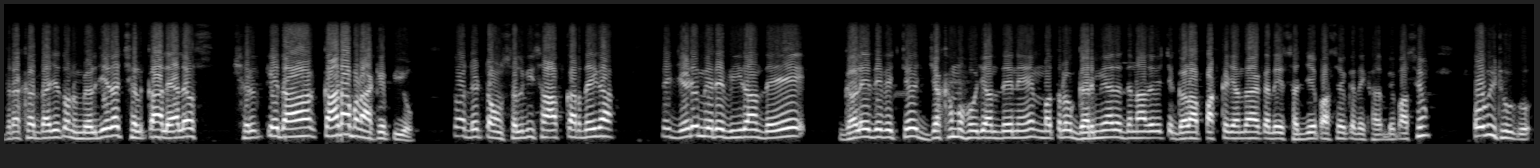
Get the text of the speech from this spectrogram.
ਦਰਖਤ ਦਾ ਜੇ ਤੁਹਾਨੂੰ ਮਿਲ ਜੇ, ਇਹਦਾ ਛਿਲਕਾ ਲੈ ਲਿਓ, ਛਿਲਕੇ ਦਾ ਕਾੜਾ ਬਣਾ ਕੇ ਪੀਓ। ਤੁਹਾਡੇ ਟੌਂਸਲ ਵੀ ਸਾਫ਼ ਕਰ ਦੇਗਾ ਤੇ ਜਿਹੜੇ ਮੇਰੇ ਵੀਰਾਂ ਦੇ ਗਲੇ ਦੇ ਵਿੱਚ ਜ਼ਖਮ ਹੋ ਜਾਂਦੇ ਨੇ, ਮਤਲਬ ਗਰਮੀਆਂ ਦੇ ਦਿਨਾਂ ਦੇ ਵਿੱਚ ਗਲਾ ਪੱਕ ਜਾਂਦਾ ਹੈ, ਕਦੇ ਸੱਜੇ ਪਾਸੇ, ਕਦੇ ਖੱਬੇ ਪਾਸਿਓਂ, ਉਹ ਵੀ ਠੀਕ ਹੋ-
